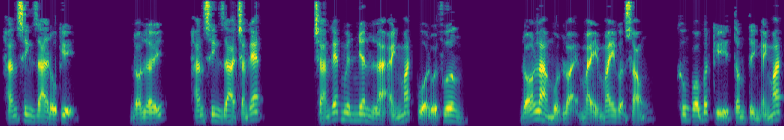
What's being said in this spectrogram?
hắn sinh ra đố kỵ. Đón lấy, hắn sinh ra chán ghét. Chán ghét nguyên nhân là ánh mắt của đối phương. Đó là một loại mảy may gợn sóng, không có bất kỳ tâm tình ánh mắt.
